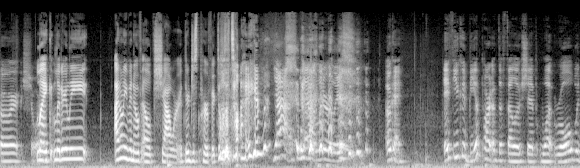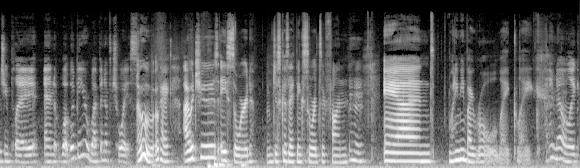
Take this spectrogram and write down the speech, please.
For sure. like literally, I don't even know if elves shower. They're just perfect all the time. Yeah, yeah, literally. okay. If you could be a part of the fellowship, what role would you play and what would be your weapon of choice? oh, okay. I would choose a sword, just because I think swords are fun. hmm And what do you mean by role? Like, like. I don't know, like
